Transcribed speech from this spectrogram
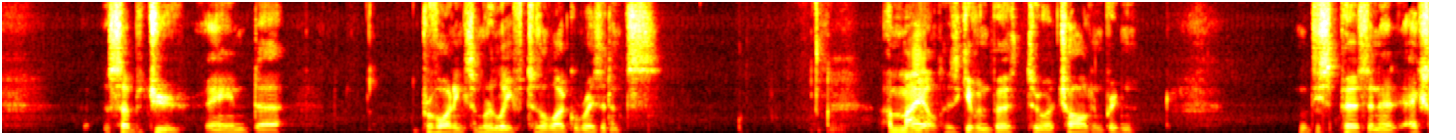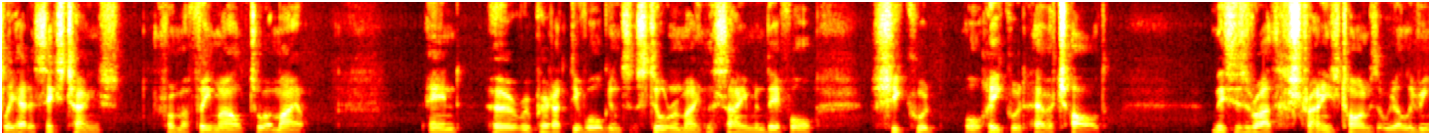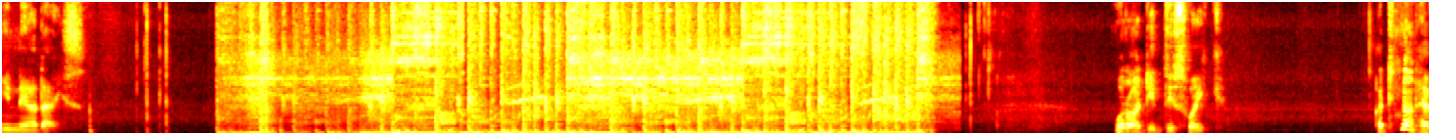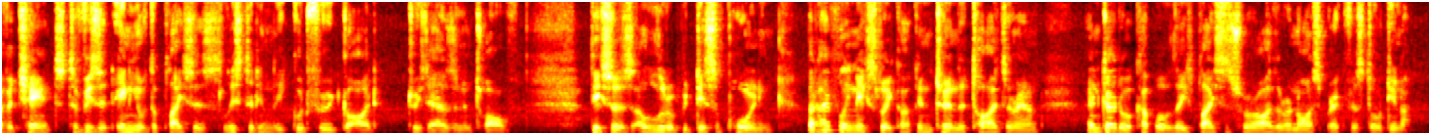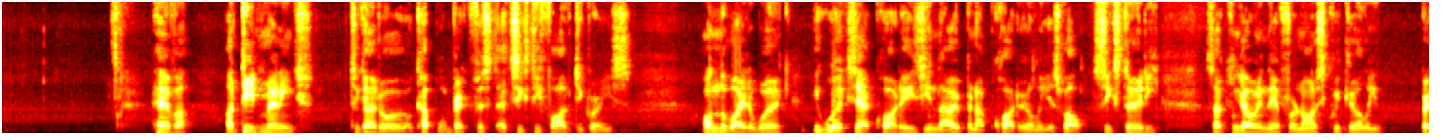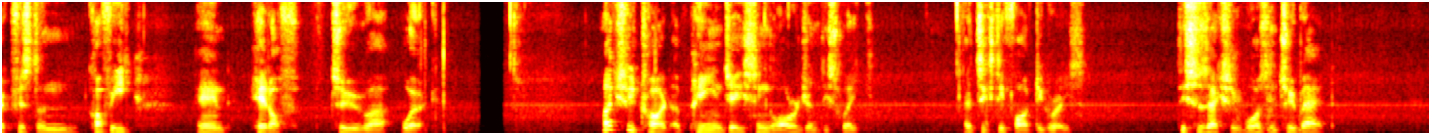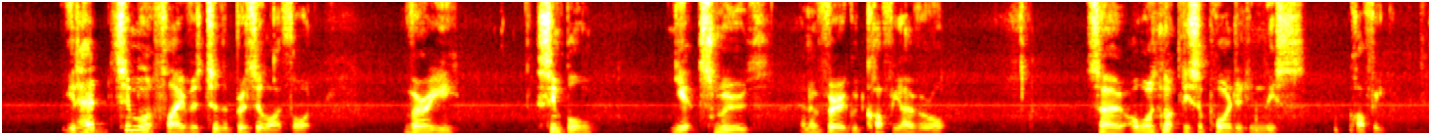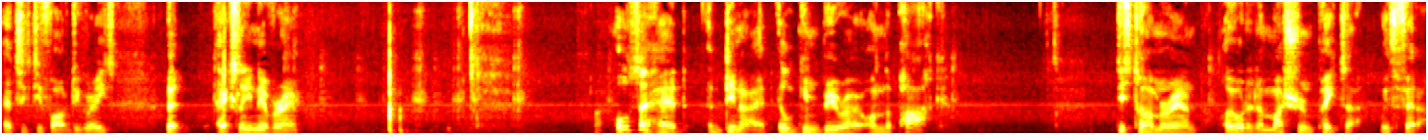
subdue and uh, providing some relief to the local residents. A male has given birth to a child in Britain. This person had actually had a sex change from a female to a male, and her reproductive organs still remain the same, and therefore she could or he could have a child. This is rather strange times that we are living in nowadays. What I did this week. I did not have a chance to visit any of the places listed in the Good Food Guide 2012. This was a little bit disappointing, but hopefully next week I can turn the tides around and go to a couple of these places for either a nice breakfast or dinner. However, I did manage to go to a couple of breakfasts at 65 degrees. On the way to work, it works out quite easy and they open up quite early as well, 6:30 so I can go in there for a nice, quick, early breakfast and coffee and head off to uh, work. I actually tried a PNG single origin this week at 65 degrees. This was actually wasn't too bad. It had similar flavours to the Brazil, I thought. Very simple yet smooth and a very good coffee overall. So I was not disappointed in this coffee at 65 degrees, but actually never am. I also had a dinner at Il Gambero on the park. This time around, I ordered a mushroom pizza with feta.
